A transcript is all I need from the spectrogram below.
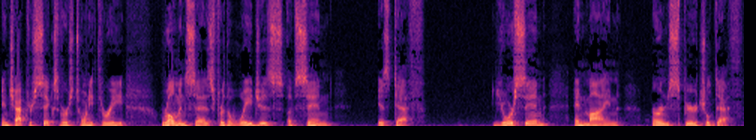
In chapter 6, verse 23, Romans says, For the wages of sin is death. Your sin and mine earn spiritual death,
